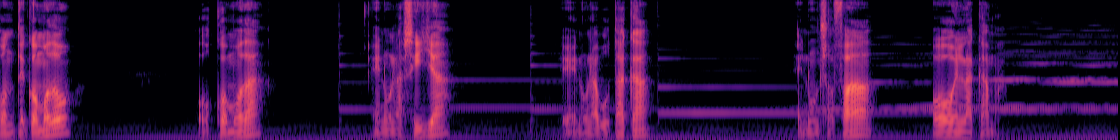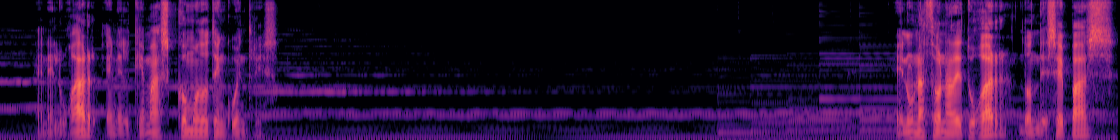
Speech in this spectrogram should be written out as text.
Ponte cómodo o cómoda en una silla, en una butaca, en un sofá o en la cama en el lugar en el que más cómodo te encuentres. En una zona de tu hogar donde sepas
